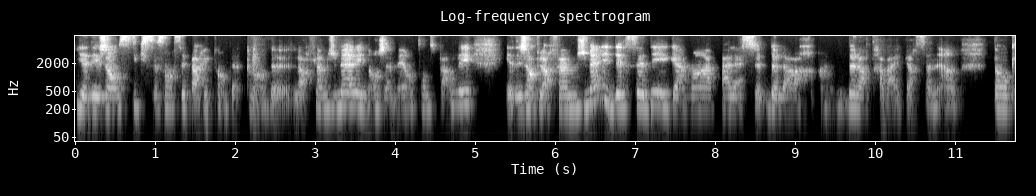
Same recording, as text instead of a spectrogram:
il y a des gens aussi qui se sont séparés complètement de leur flamme jumelle et n'ont jamais entendu parler. Il y a des gens que leur flamme jumelle est décédée également à, la suite de leur, de leur travail personnel. Donc,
